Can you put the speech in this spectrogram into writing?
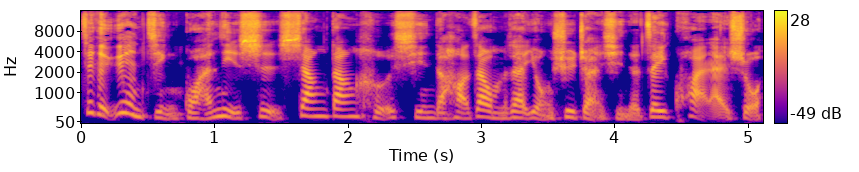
这个愿景管理是相当核心的哈，在我们在永续转型的这一块来说，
